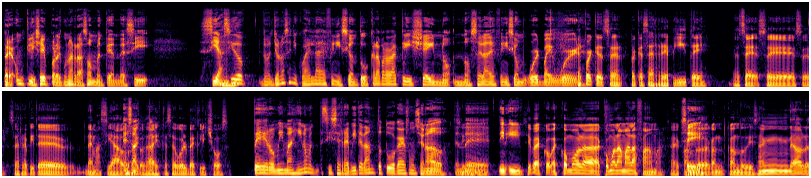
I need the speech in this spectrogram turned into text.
pero es un cliché por alguna razón, ¿me entiendes? Si, si ha uh -huh. sido, no, yo no sé ni cuál es la definición, tú buscas la palabra cliché y no, no sé la definición word by word. Es porque se, porque se repite, se, se, se, se repite demasiado, Exacto. entonces ahí es que se vuelve clichosa. Pero me imagino, si se repite tanto, tuvo que haber funcionado. ¿Entiendes? Sí, y, y... sí pues es, como, es como, la, como la mala fama. O sea, cuando, sí. cuando, cuando, dicen, diablo,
